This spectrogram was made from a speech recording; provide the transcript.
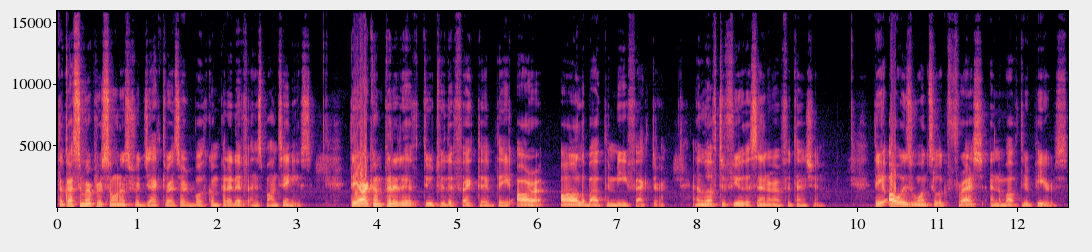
The customer personas for JackThreads are both competitive and spontaneous. They are competitive due to the fact that they are all about the me factor and love to feel the center of attention. They always want to look fresh and above their peers.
